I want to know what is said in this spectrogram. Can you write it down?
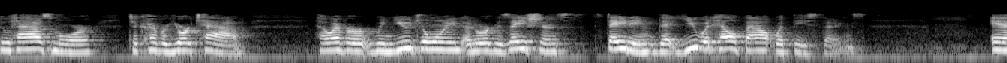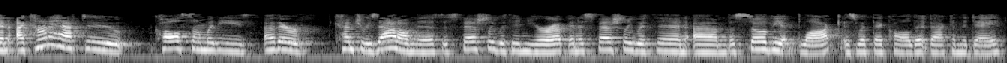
who has more to cover your tab. However, when you joined an organization stating that you would help out with these things, and I kind of have to call some of these other countries out on this, especially within Europe and especially within um, the Soviet bloc, is what they called it back in the day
